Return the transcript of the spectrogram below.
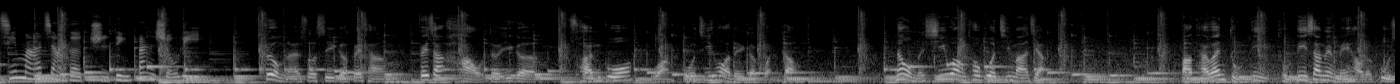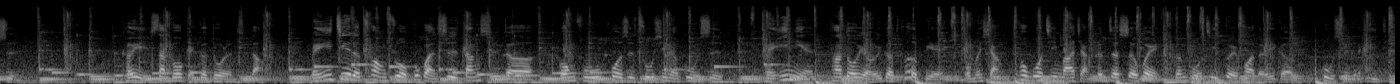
金马奖的指定伴手礼。对我们来说是一个非常非常好的一个传播往国际化的一个管道。那我们希望透过金马奖，把台湾土地土地上面美好的故事，可以散播给更多人知道。每一届的创作，不管是当时的功夫，或是初心的故事，每一年它都有一个特别，我们想透过金马奖跟这社会、跟国际对话的一个故事跟议题。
